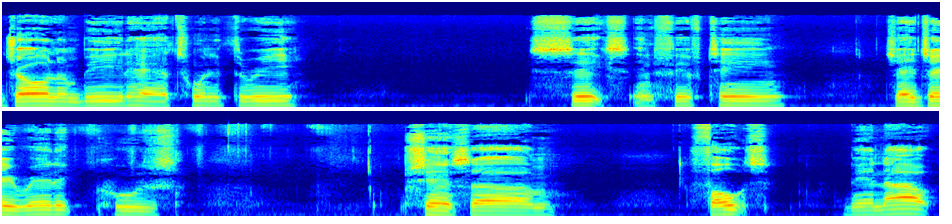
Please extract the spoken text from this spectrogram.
Joel Embiid had 23, 6 and 15. JJ Redick, who's since um, Fultz been out,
